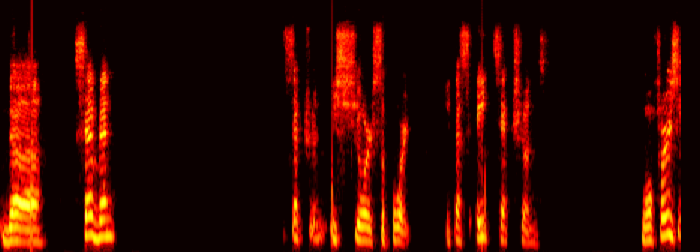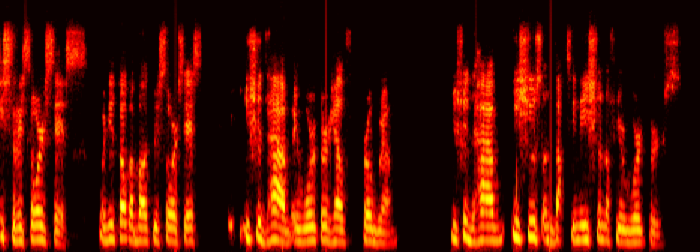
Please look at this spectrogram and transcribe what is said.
The seventh section is your support. It has eight sections. Well, first is resources. When you talk about resources, you should have a worker health program. You should have issues on vaccination of your workers.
